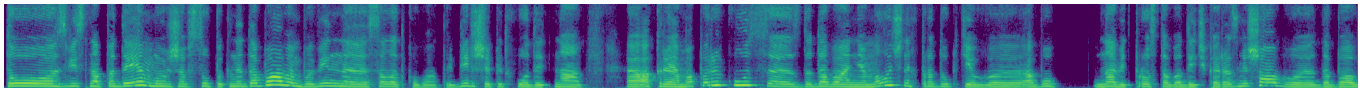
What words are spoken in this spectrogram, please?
То, звісно, ПДМ ми вже в супик не додамо, бо він е, солодкуватий. Більше підходить на е, окремо перекус е, з додаванням молочних продуктів або навіть просто водичкою розмішав, е, додав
